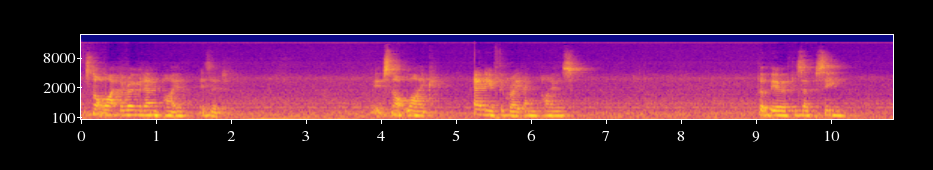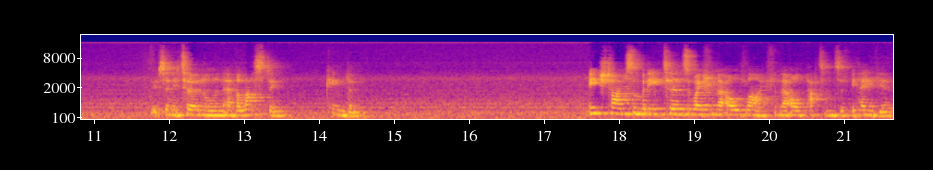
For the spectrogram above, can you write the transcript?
It's not like the Roman Empire, is it? It's not like any of the great empires that the earth has ever seen. It's an eternal and everlasting kingdom. Each time somebody turns away from their old life and their old patterns of behaviour,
